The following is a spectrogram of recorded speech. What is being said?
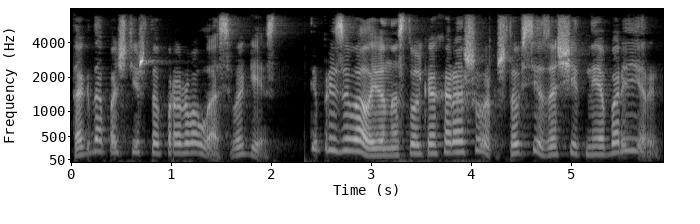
тогда почти что прорвалась в Эгест. Ты призывал ее настолько хорошо, что все защитные барьеры,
